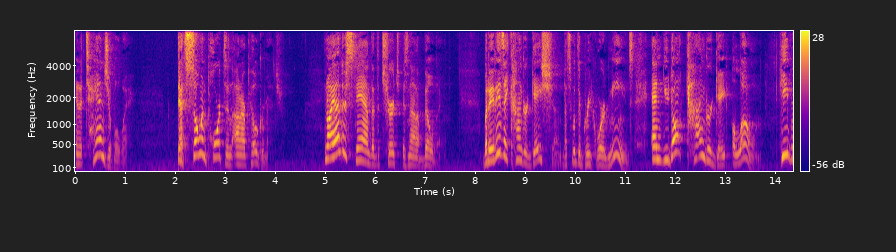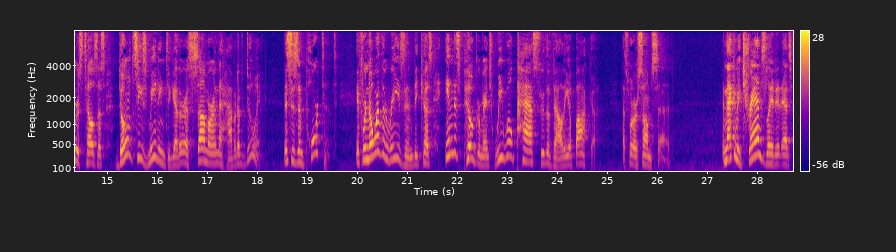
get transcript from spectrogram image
in a tangible way. That's so important on our pilgrimage. You know, I understand that the church is not a building, but it is a congregation. That's what the Greek word means. And you don't congregate alone. Hebrews tells us, don't cease meeting together as some are in the habit of doing. This is important. If for no other reason, because in this pilgrimage we will pass through the valley of Baca. That's what our psalm said. And that can be translated as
